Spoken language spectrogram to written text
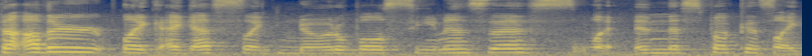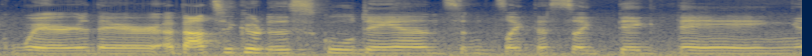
the other, like, I guess, like, notable scene is this in this book is like where they're about to go to the school dance, and it's like this like big thing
